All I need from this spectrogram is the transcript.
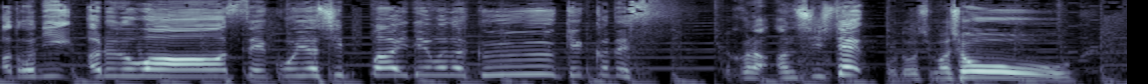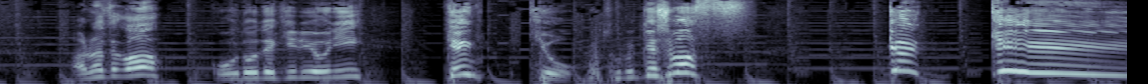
後にあるのは成功や失敗ではなく結果ですだから安心して行動しましょうあなたが行動できるように元気をお届けします元気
